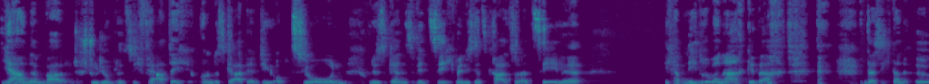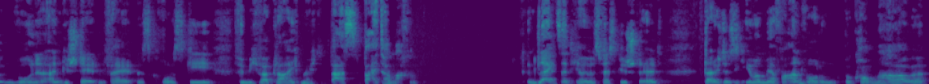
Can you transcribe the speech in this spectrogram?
ja, dann war das Studium plötzlich fertig und es gab ja die Option, und es ist ganz witzig, wenn ich es jetzt gerade so erzähle, ich habe nie drüber nachgedacht, dass ich dann irgendwo in ein Angestelltenverhältnis groß gehe. Für mich war klar, ich möchte das weitermachen. Und gleichzeitig habe ich das festgestellt, dadurch, dass ich immer mehr Verantwortung bekommen habe,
